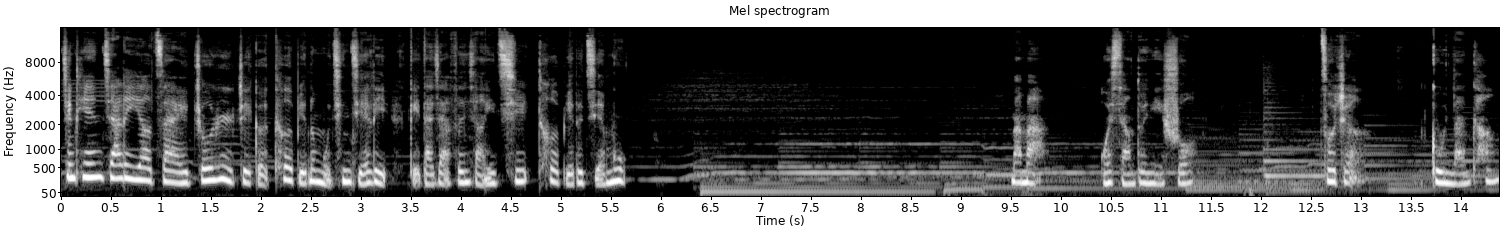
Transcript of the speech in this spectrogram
今天佳丽要在周日这个特别的母亲节里，给大家分享一期特别的节目。妈妈。我想对你说，作者顾南康。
